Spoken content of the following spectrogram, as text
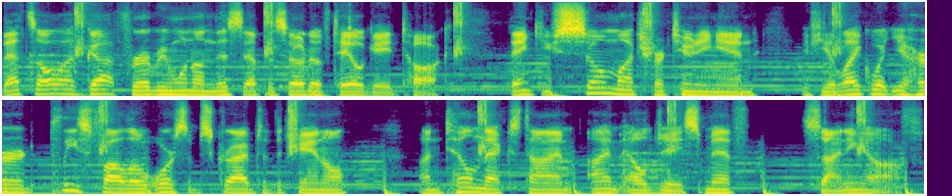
That's all I've got for everyone on this episode of Tailgate Talk. Thank you so much for tuning in. If you like what you heard, please follow or subscribe to the channel. Until next time, I'm LJ Smith, signing off.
